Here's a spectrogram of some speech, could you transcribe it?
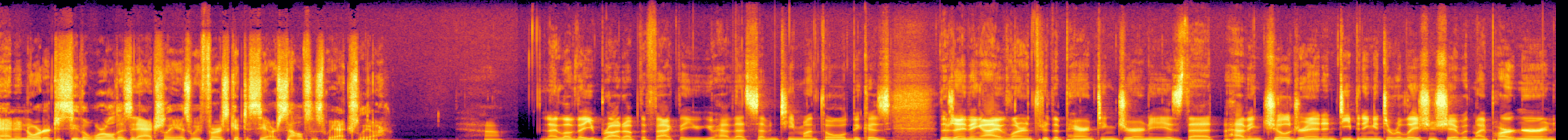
And in order to see the world as it actually is, we first get to see ourselves as we actually are. And I love that you brought up the fact that you, you have that 17 month old because there's anything I've learned through the parenting journey is that having children and deepening into relationship with my partner and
